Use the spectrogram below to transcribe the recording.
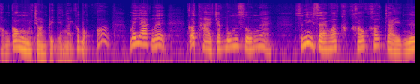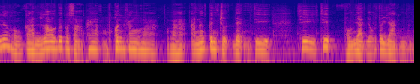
ของกล้องวงจรปิดยังไงเขาบอกอ๋อไม่ยากเลย ก็ถ่ายจากมุมสูงไงสนี่แสดงว่าเขาเข้าใจในเรื่องของการเล่าด้วยภาษาแพทย์ค่อนข้างมากนะฮะอันนั้นเป็นจุดเด่นที่ที่ที่ผมอยากยกตัวอย่างหนึ่ง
